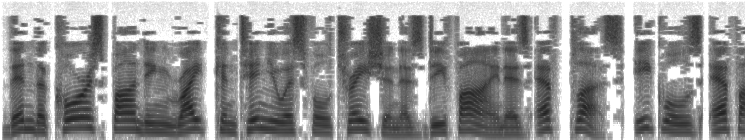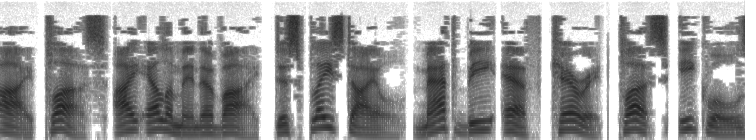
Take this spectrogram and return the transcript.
then the corresponding right continuous filtration is defined as F plus equals Fi plus I element of I display style Math B F caret plus equals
